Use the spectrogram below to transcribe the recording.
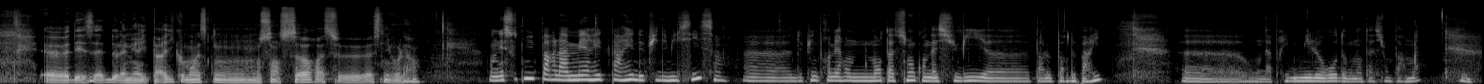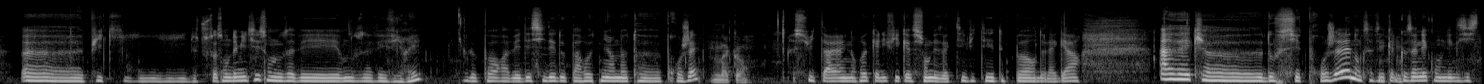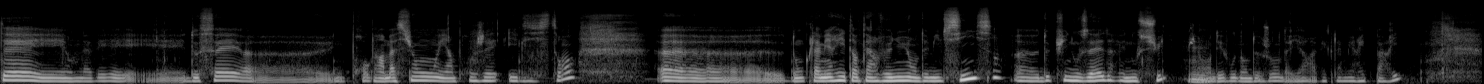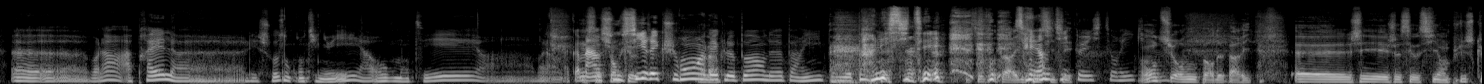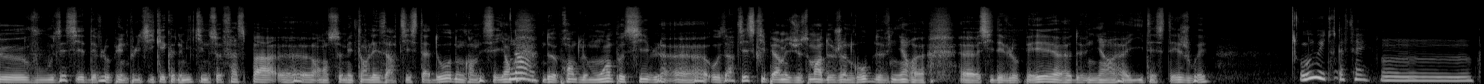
des aides de la mairie de Paris? Comment est-ce qu'on s'en sort à ce niveau-là? On est soutenu par la mairie de Paris depuis 2006, euh, depuis une première augmentation qu'on a subie euh, par le port de Paris. Euh, on a pris 1000 euros d'augmentation par mois. Hmm. puis qui, de toute façon, en 2006, on nous avait, on nous avait viré. Le port avait décidé de ne pas retenir notre projet. D'accord. Suite à une requalification des activités de port de la gare avec euh, dossier de projet. Donc ça faisait quelques années qu'on existait et on avait de fait euh, une programmation et un projet existant. Euh, donc la mairie est intervenue en 2006, depuis nous aide et nous suit. J'ai mmh. rendez-vous dans deux jours d'ailleurs avec la mairie de Paris. Euh, voilà. Après, la- les choses ont continué à augmenter. à- voilà, on a quand même Et un que- souci récurrent voilà. avec le port de Paris, pour ne pas les citer. C'est un petit peu historique. Honte sur vous, Port de Paris. Euh, je sais aussi en plus que vous essayez de développer une politique économique qui ne se fasse pas euh, en se mettant les artistes à dos, donc en essayant Non. de prendre le moins possible aux artistes, qui permet justement à de jeunes groupes de venir s'y développer, de venir y tester, jouer. Oui, oui, tout à fait. On-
